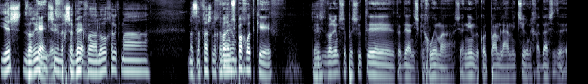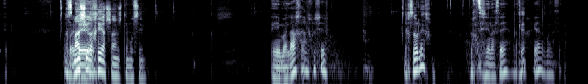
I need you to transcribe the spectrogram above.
יש דברים כן, יש שנחשבים הרבה. כבר לא חלק מה- מהשפה שלכם דברים היום? שפחות כיף. כן. יש דברים שפשוט, אה, אתה יודע, נשכחו עם השנים, וכל פעם להעמיד שיר מחדש זה... אז מה השיר אה, הכי ישן שאתם עושים? אה, מלאך, אני חושב. איך זה הולך? אתה רוצה שנעשה? כן. יאללה, בוא נעשה מלאך.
